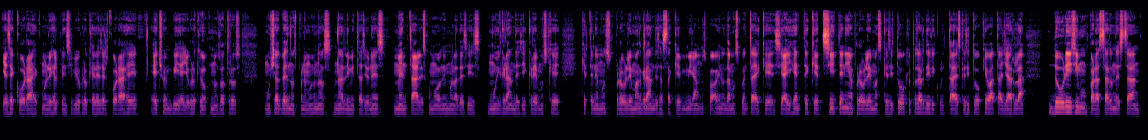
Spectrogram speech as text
y ese coraje, como lo dije al principio, yo creo que eres el coraje hecho en vida. Yo creo que nosotros muchas veces nos ponemos unas, unas limitaciones mentales, como vos mismo las decís, muy grandes y creemos que, que tenemos problemas grandes hasta que miramos para abajo y nos damos cuenta de que si hay gente que sí tenía problemas, que sí tuvo que pasar dificultades, que sí tuvo que batallarla durísimo para estar donde están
